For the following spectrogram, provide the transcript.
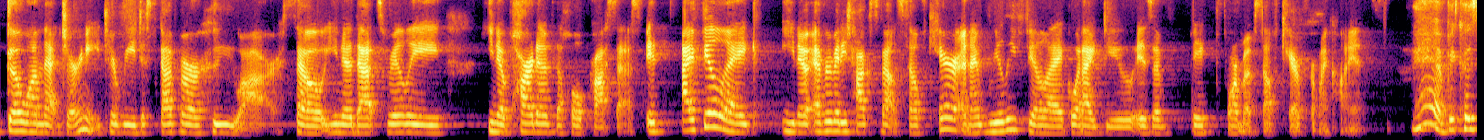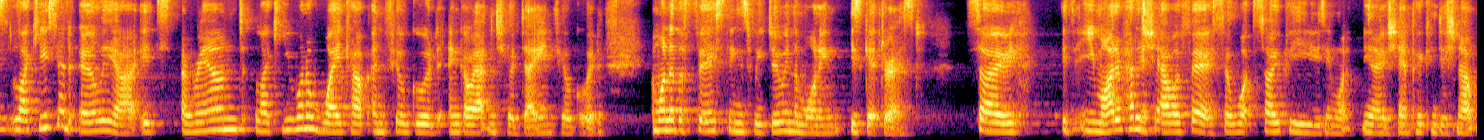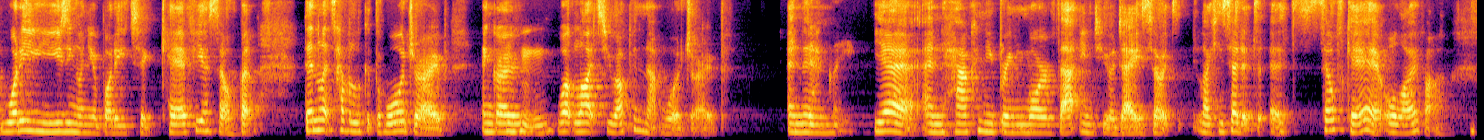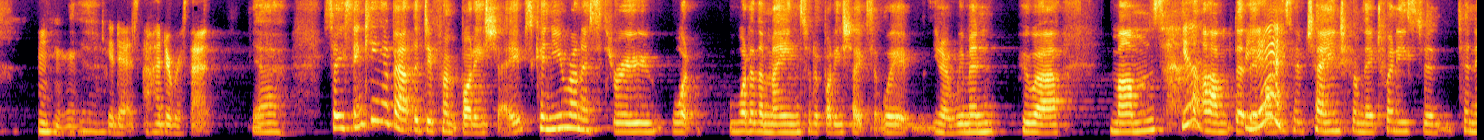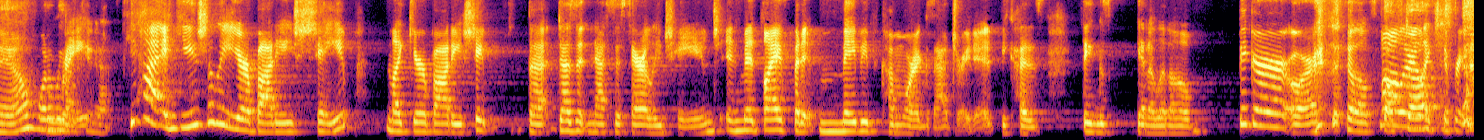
go on that journey to rediscover who you are. So, you know, that's really, you know, part of the whole process. It I feel like, you know, everybody talks about self-care and I really feel like what I do is a big form of self-care for my clients. Yeah, because like you said earlier, it's around like you want to wake up and feel good and go out into your day and feel good. And one of the first things we do in the morning is get dressed. So you might have had a shower first. So, what soap are you using? What, you know, shampoo, conditioner? What are you using on your body to care for yourself? But then let's have a look at the wardrobe and go, mm-hmm. what lights you up in that wardrobe? And then, exactly. yeah, and how can you bring more of that into your day? So, it's like you said, it's, it's self care all over. Mm-hmm. Yeah. It is 100%. Yeah. So, thinking about the different body shapes, can you run us through what what are the main sort of body shapes that we're, you know, women who are mums yeah. um, that their yeah. bodies have changed from their 20s to, to now? What are we right. looking at? Yeah, and usually your body shape, like your body shape that doesn't necessarily change in midlife, but it maybe become more exaggerated because things get a little bigger or a little smaller, like different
